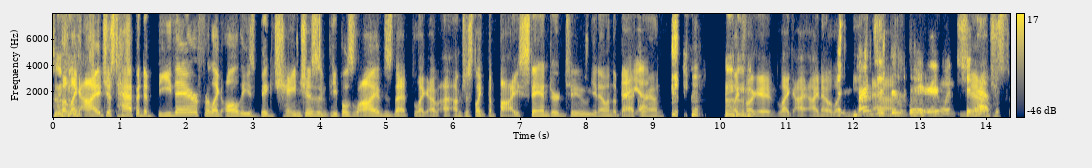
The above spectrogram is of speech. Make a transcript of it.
but like I just happened to be there for like all these big changes in people's lives that like I, I- I'm just like the bystander to, you know, in the Yeah, yeah. background. Like fucking, like I, I know, like me Burns is just there when shit yeah, I'm happens. just,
